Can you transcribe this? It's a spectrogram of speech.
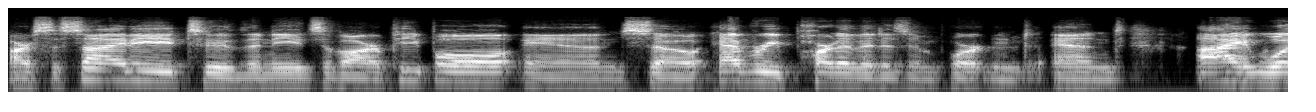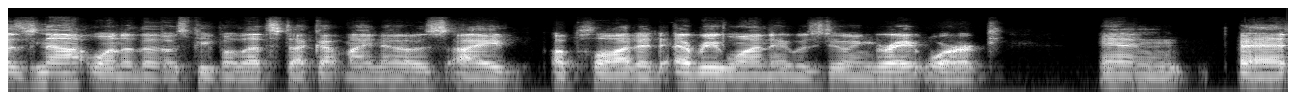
our society, to the needs of our people. And so every part of it is important. And I was not one of those people that stuck up my nose. I applauded everyone who was doing great work, and uh,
